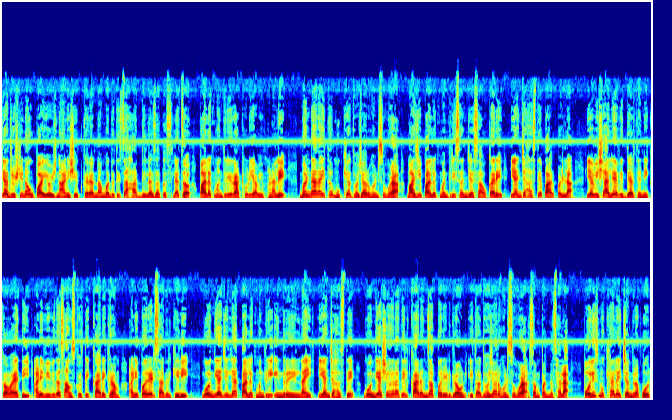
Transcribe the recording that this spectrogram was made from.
त्यादृष्टीनं उपाययोजना आणि शेतकऱ्यांना मदतीचा हात दिला जात असल्याचं पालकमंत्री राठोड यावेळी म्हणाले. भंडारा इथं मुख्य ध्वजारोहण सोहळा माजी पालकमंत्री संजय सावकारे यांच्या हस्ते पार पडला. यावेळी शालेय विद्यार्थ्यांनी कवायती आणि विविध सांस्कृतिक कार्यक्रम आणि परेड सादर केली. गोंदिया जिल्ह्यात पालकमंत्री इंद्रनील नाईक यांच्या हस्ते गोंदिया शहरातील कारंजा परेड ग्राउंड इथं ध्वजारोहण सोहळा संपन्न झाला. पोलीस मुख्यालय चंद्रपूर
